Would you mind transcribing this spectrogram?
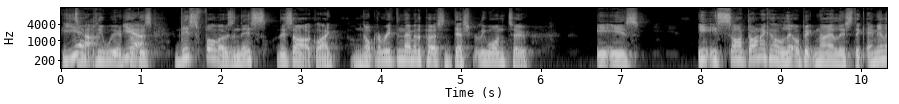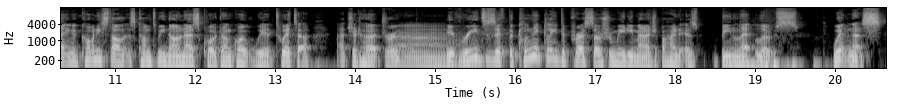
Yeah, deeply weird yeah. because this follows, and this this article, I'm not going to read the name of the person, desperately want to. It is it is sardonic and a little bit nihilistic, emulating a comedy style that has come to be known as quote unquote weird Twitter. That should hurt, Drew. It reads as if the clinically depressed social media manager behind it has been let loose. Witness.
